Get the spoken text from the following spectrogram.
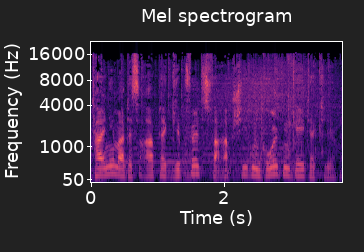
Teilnehmer des APEC-Gipfels verabschieden Golden Gate-Erklärung.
